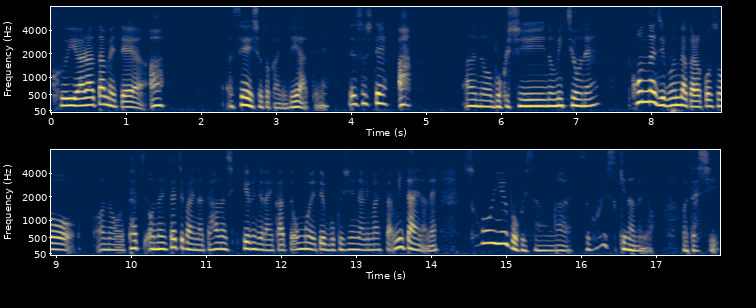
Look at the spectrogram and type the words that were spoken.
悔い改めて、あ、聖書とかに出会ってね。で、そして、あ、あの、牧師の道をね、こんな自分だからこそあの同じ立場になって話聞けるんじゃないかって思えて牧師になりました。みたいなね。そういう牧師さんがすごい好きなのよ。私。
